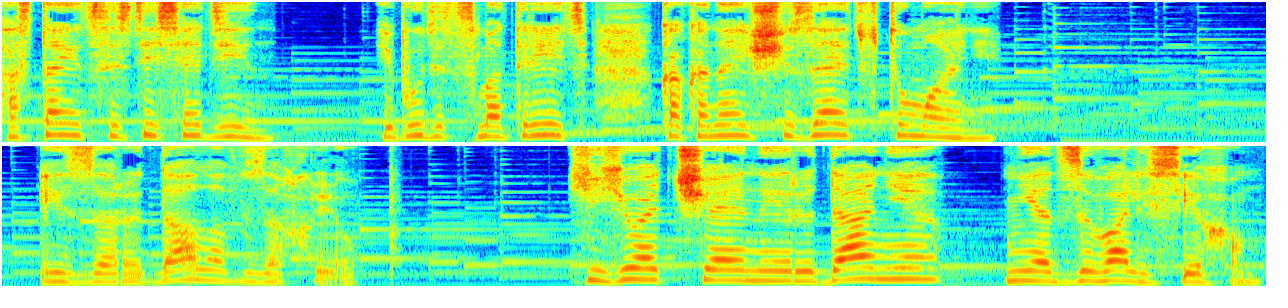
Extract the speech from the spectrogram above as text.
останется здесь один и будет смотреть, как она исчезает в тумане. И зарыдала взахлеб. Ее отчаянные рыдания не отзывались эхом,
